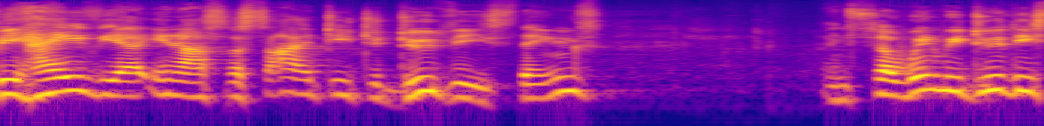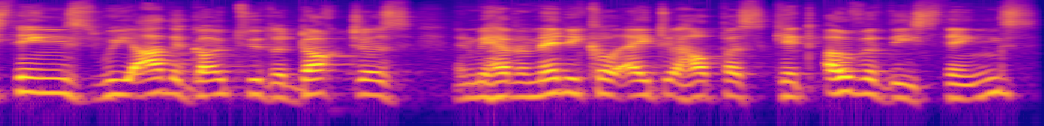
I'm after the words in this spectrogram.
behavior in our society to do these things and so when we do these things, we either go to the doctors and we have a medical aid to help us get over these things,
